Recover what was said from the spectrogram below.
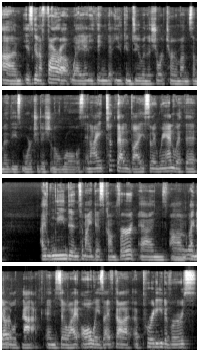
um, is going to far outweigh anything that you can do in the short term on some of these more traditional roles and i took that advice and i ran with it i leaned into my discomfort and um, I, I never that. looked back and so i always i've got a pretty diverse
